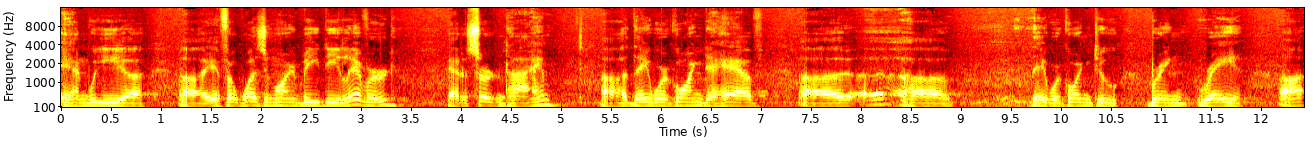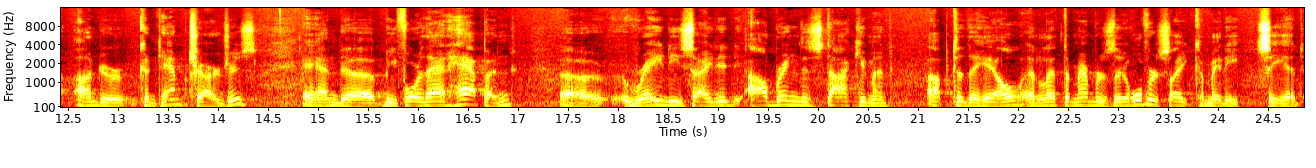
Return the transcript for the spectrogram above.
and we, uh, uh if it wasn't going to be delivered at a certain time, uh, they were going to have uh, they were going to bring Wray uh, under contempt charges. And uh, before that happened, uh, Wray decided, I'll bring this document up to the Hill and let the members of the Oversight Committee see it,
